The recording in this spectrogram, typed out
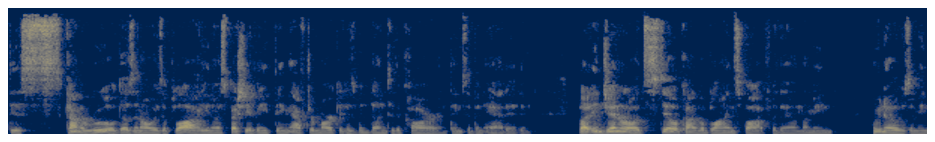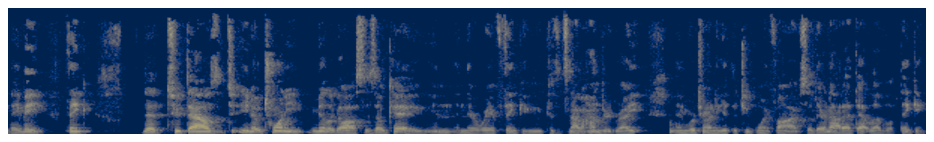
this kind of rule doesn't always apply. You know, especially if anything aftermarket has been done to the car and things have been added, and but in general, it's still kind of a blind spot for them. I mean, who knows? I mean, they may think that 2000 you know 20 milligauss is okay in, in their way of thinking because it's not 100 right and we're trying to get to 2.5 so they're not at that level of thinking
